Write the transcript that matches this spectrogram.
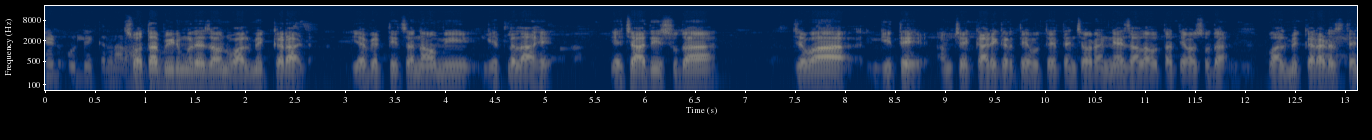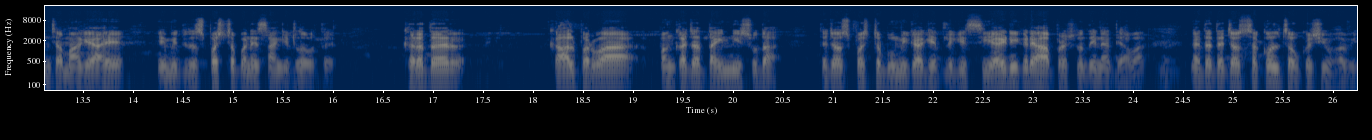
थेट उल्लेख करणार स्वतः बीडमध्ये जाऊन वाल्मिक कराड या व्यक्तीचं नाव मी घेतलेलं आहे. याच्या आधी सुद्धा जेव्हा गीते आमचे कार्यकर्ते होते त्यांच्यावर अन्याय झाला होता तेव्हा सुद्धा वाल्मिक कराडच त्यांच्या मागे आहे हे मी तिथं स्पष्टपणे सांगितलं होतं. खरं तर काल परवा पंकजा ताईंनी सुद्धा त्याच्यावर स्पष्ट भूमिका घेतली की सी आय डीकडे हा प्रश्न देण्यात यावा. नाहीतर त्याच्यावर सखोल चौकशी व्हावी.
